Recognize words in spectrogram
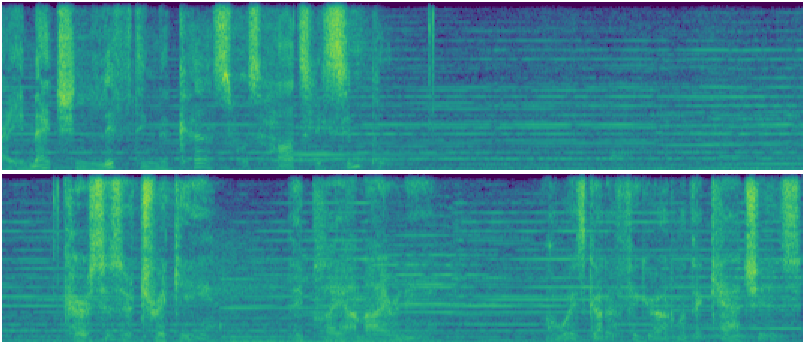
I imagine lifting the curse was hardly simple. Curses are tricky. They play on irony. Always gotta figure out what the catch is.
